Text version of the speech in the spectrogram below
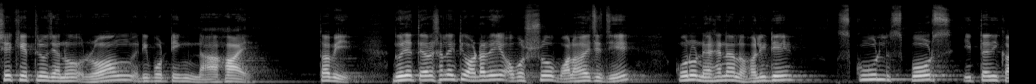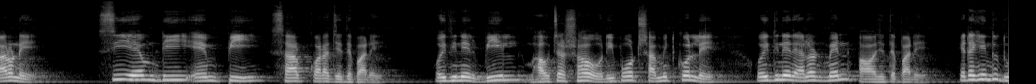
সেক্ষেত্রেও যেন রং রিপোর্টিং না হয়। তবে দু হাজার তেরো সালে একটি অর্ডারে অবশ্য বলা হয়েছে যে, কোনো ন্যাশনাল হলিডে স্কুল স্পোর্টস ইত্যাদি কারণে সিএমডিএমপি সার্ভ করা যেতে পারে। ওই দিনের বিল ভাউচার সহ রিপোর্ট সাবমিট করলে ওই দিনের অ্যালটমেন্ট পাওয়া যেতে পারে। এটা কিন্তু দু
